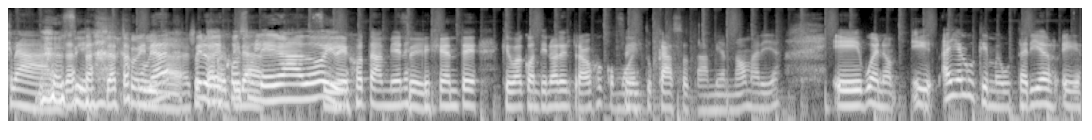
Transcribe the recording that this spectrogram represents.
Claro, ya, Sí, está, ya está jubilada, ya pero está dejó retirada. su legado y dejó también Sí. este, gente que va a continuar el trabajo, como es tu caso también, ¿no, María? Eh, bueno, eh, hay algo que me gustaría eh,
